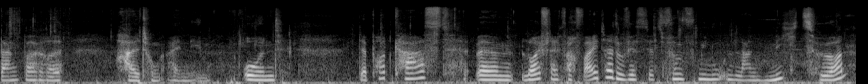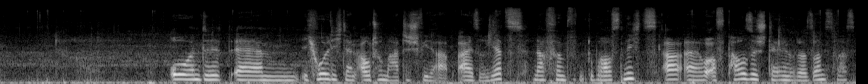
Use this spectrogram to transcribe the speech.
dankbare Haltung einnehmen. Und der Podcast ähm, läuft einfach weiter. Du wirst jetzt fünf Minuten lang nichts hören. Und ähm, ich hole dich dann automatisch wieder ab. Also jetzt nach fünf, du brauchst nichts äh, auf Pause stellen oder sonst was,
